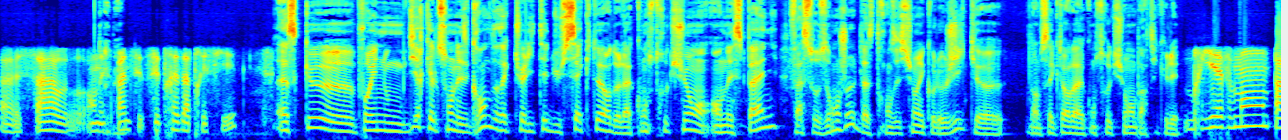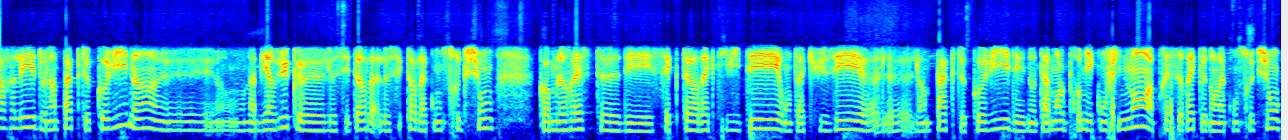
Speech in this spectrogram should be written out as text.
Euh, ça, euh, en Espagne, c'est très apprécié. Est-ce que euh, pourriez-vous nous dire quelles sont les grandes actualités du secteur de la construction en Espagne face aux enjeux de la transition écologique dans le secteur de la construction en particulier Brièvement parler de l'impact Covid. Hein, euh, on a bien vu que le secteur, le secteur de la construction, comme le reste des secteurs d'activité, ont accusé euh, l'impact Covid et notamment le premier confinement. Après, c'est vrai que dans la construction,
